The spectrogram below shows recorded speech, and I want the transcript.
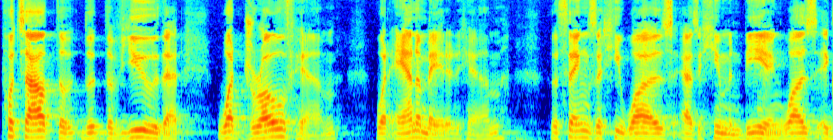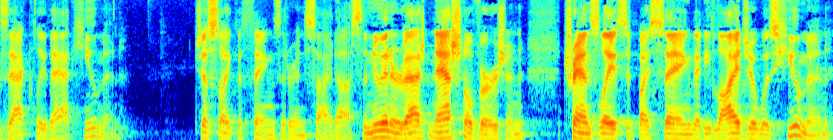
puts out the, the, the view that what drove him, what animated him, the things that he was as a human being was exactly that human, just like the things that are inside us. The New International Version translates it by saying that Elijah was human,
